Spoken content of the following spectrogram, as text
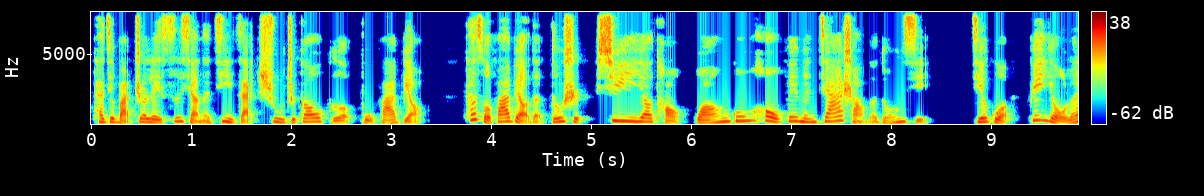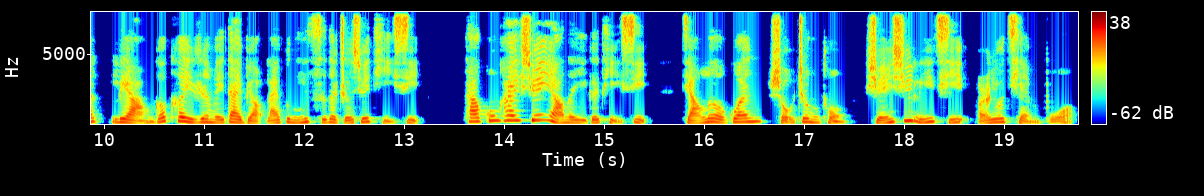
他就把这类思想的记载束之高阁，不发表。他所发表的都是蓄意要讨王公后妃们嘉赏的东西，结果便有了两个可以认为代表莱布尼茨的哲学体系。他公开宣扬的一个体系，讲乐观，守正统。玄虚离奇而又浅薄。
